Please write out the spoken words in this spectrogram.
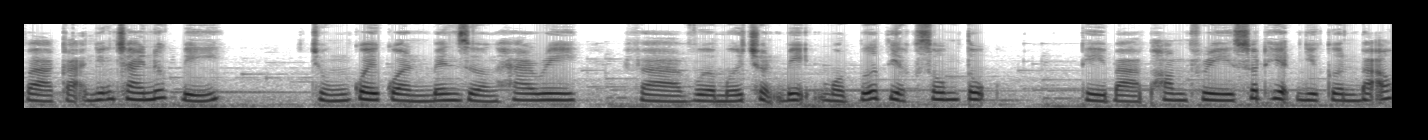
và cả những chai nước bí. Chúng quây quần bên giường Harry và vừa mới chuẩn bị một bữa tiệc xôm tụ thì bà Pomfrey xuất hiện như cơn bão,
